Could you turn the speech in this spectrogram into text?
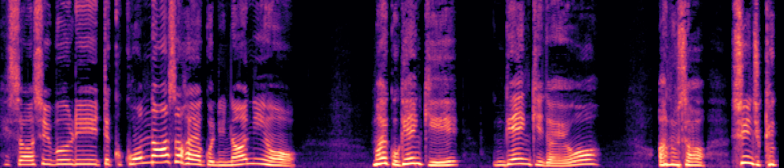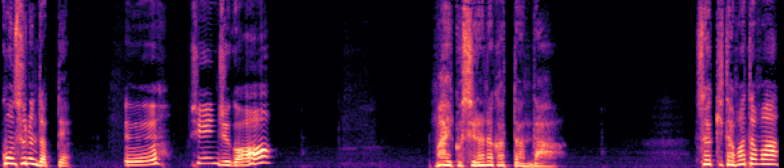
久しぶり。てかこんな朝早くに何を？マイコ元気？元気だよ。あのさ、シンジ結婚するんだって。え？ー、シンジが？マイコ知らなかったんだ。さっきたまたま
